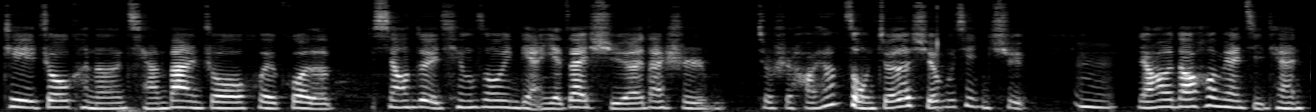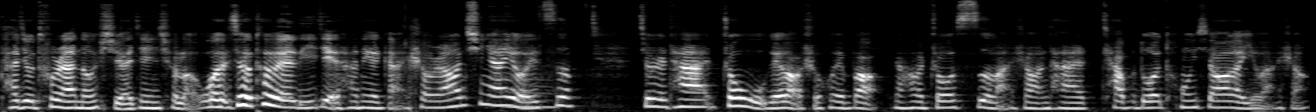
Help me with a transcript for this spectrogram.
这一周可能前半周会过得相对轻松一点，也在学，但是就是好像总觉得学不进去。嗯。然后到后面几天，他就突然能学进去了，我就特别理解他那个感受。然后去年有一次，就是他周五给老师汇报，然后周四晚上他差不多通宵了一晚上。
